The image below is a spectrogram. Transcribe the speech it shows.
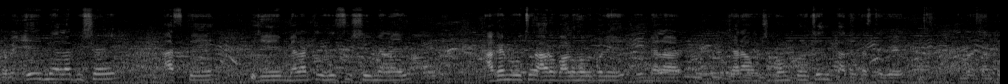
তবে এই মেলা বিষয়ে আজকে যে মেলাটি হয়েছে, সেই মেলায় আগামী বছর আরও ভালো হবে বলে এই মেলার যারা অংশগ্রহণ করেছেন, তাদের কাছ থেকে আমরা জানতে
